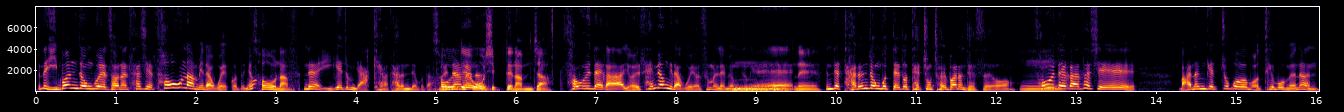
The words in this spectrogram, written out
근데 이번 정부에서는 사실 서우남이라고 했거든요. 서우남. 근데 이게 좀 약해요, 다른 데보다. 서울대 50대 남자. 서울대가 13명이라고 해요, 24명 중에. 음, 네. 근데 다른 정부 때도 대충 절반은 됐어요. 음. 서울대가 사실 많은 게 조금 어떻게 보면은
